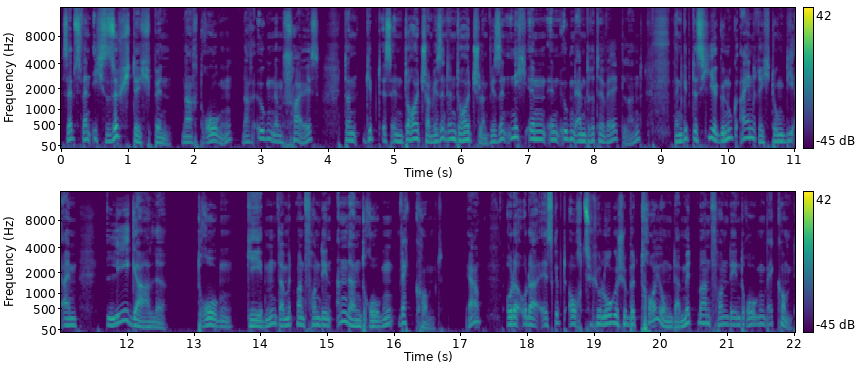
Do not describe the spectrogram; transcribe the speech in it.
selbst wenn ich süchtig bin nach Drogen, nach irgendeinem Scheiß, dann gibt es in Deutschland, wir sind in Deutschland, wir sind nicht in, in irgendeinem dritte Weltland, dann gibt es hier genug Einrichtungen, die einem legale Drogen geben, damit man von den anderen Drogen wegkommt. Ja? Oder, oder es gibt auch psychologische Betreuung, damit man von den Drogen wegkommt.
